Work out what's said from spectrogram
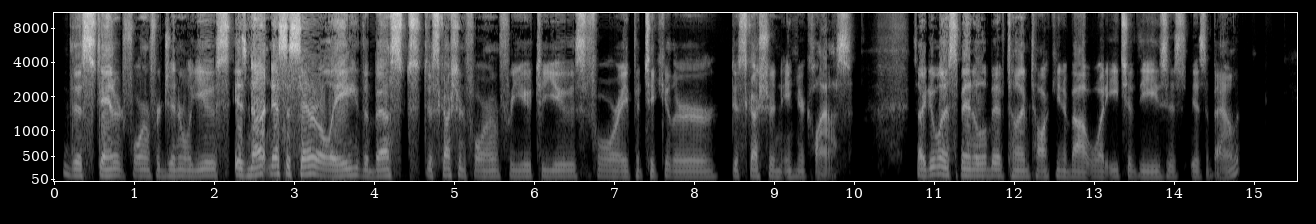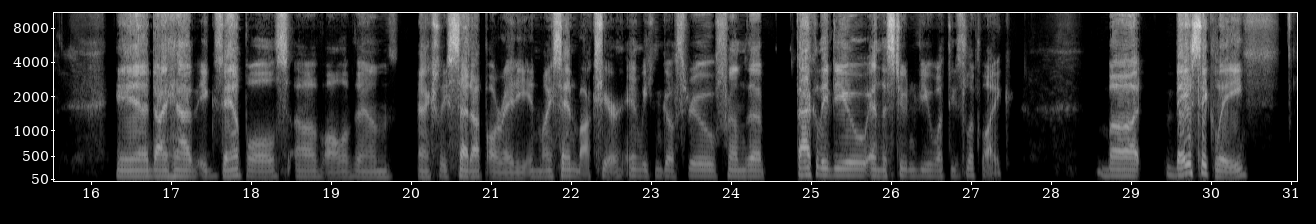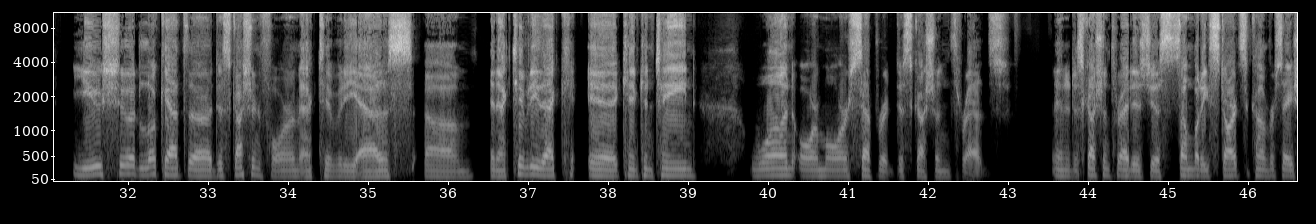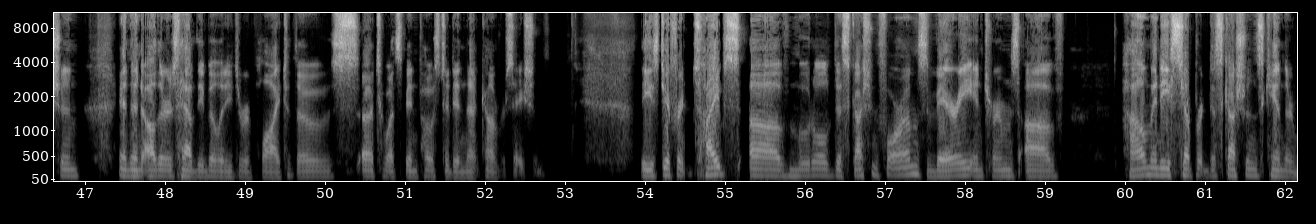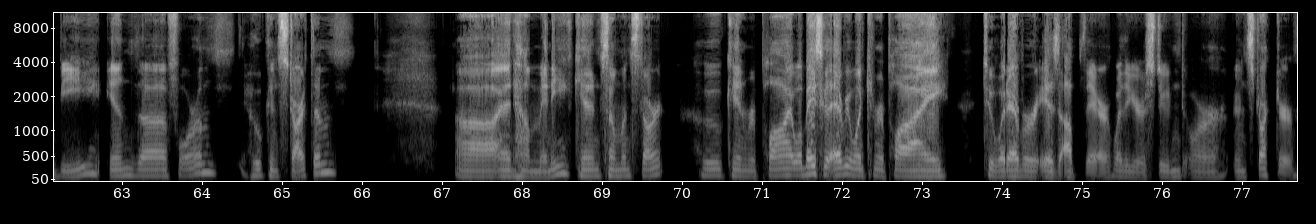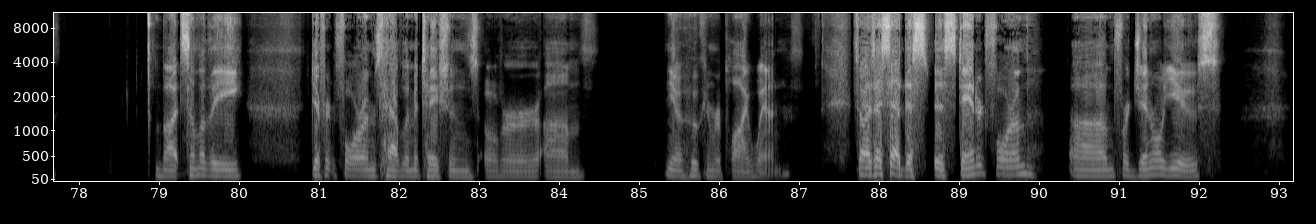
this standard forum for general use is not necessarily the best discussion forum for you to use for a particular discussion in your class. So I do want to spend a little bit of time talking about what each of these is, is about. And I have examples of all of them actually set up already in my sandbox here. And we can go through from the faculty view and the student view what these look like. But basically, you should look at the discussion forum activity as um, an activity that can contain one or more separate discussion threads. And a discussion thread is just somebody starts a conversation and then others have the ability to reply to those, uh, to what's been posted in that conversation. These different types of Moodle discussion forums vary in terms of how many separate discussions can there be in the forum, who can start them, uh, and how many can someone start, who can reply. Well, basically everyone can reply to whatever is up there, whether you're a student or instructor. But some of the different forums have limitations over um, you know who can reply when. So as I said, this, this standard forum um, for general use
